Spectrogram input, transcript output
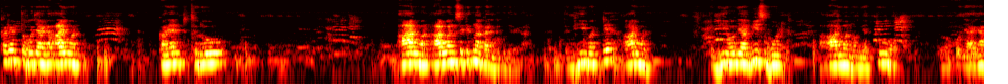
करेंट तो हो जाएगा I one current through R one R one से कितना करंट गुजरेगा? तो भी बट्टे आर वन तो भी हो गया बीस वोल्ट. आर वन हो गया टू तो हो जाएगा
